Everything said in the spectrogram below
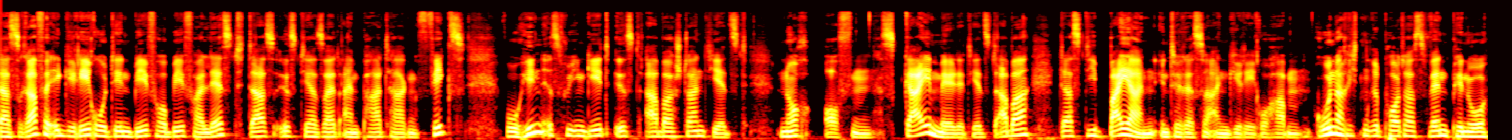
Dass Rafael Guerrero den BVB verlässt, das ist ja seit ein paar Tagen fix. Wohin es für ihn geht, ist aber Stand jetzt noch offen. Sky meldet jetzt aber, dass die Bayern Interesse an Guerrero haben. Ruhrnachrichtenreporter Sven Pinot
